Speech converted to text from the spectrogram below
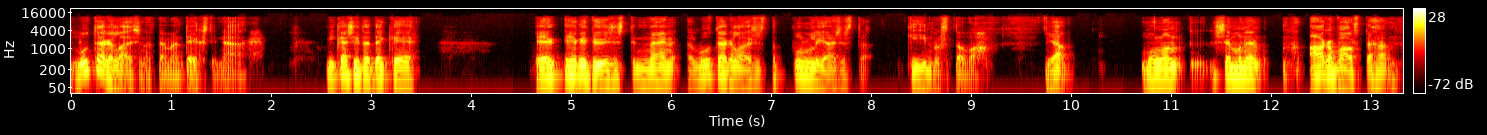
luterilaisena tämän tekstin ääreen. Mikä siitä tekee erityisesti näin luterilaisesta pulliaisesta kiinnostavaa. Ja mulla on semmoinen arvaus tähän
